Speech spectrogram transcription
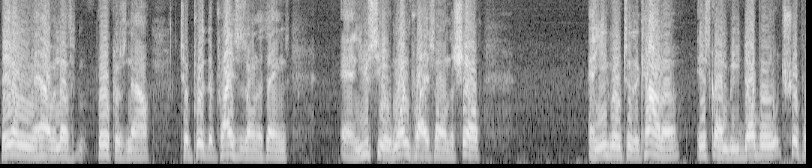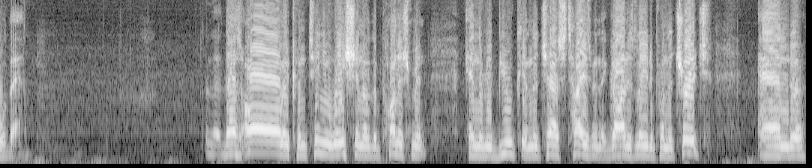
they don't even have enough workers now to put the prices on the things and you see a one price on the shelf and you go to the counter, it's going to be double, triple that. That's all a continuation of the punishment and the rebuke and the chastisement that God has laid upon the church, and uh,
